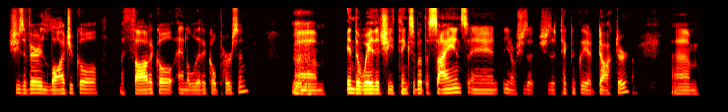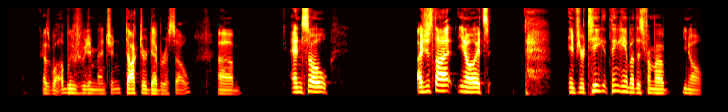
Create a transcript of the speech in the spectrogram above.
she's a very logical methodical analytical person Mhm. um in the way that she thinks about the science and you know she's a she's a technically a doctor um as well which we didn't mention dr Debra Soh um and so i just thought you know it's if you're t- thinking about this from a you know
